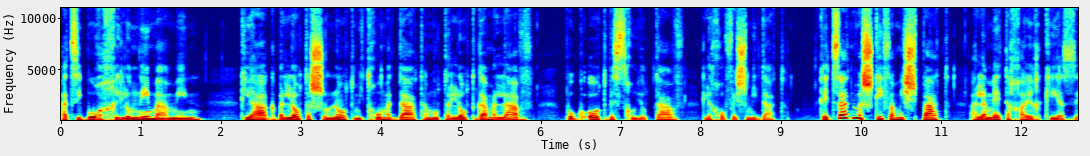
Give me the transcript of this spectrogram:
הציבור החילוני מאמין כי ההגבלות השונות מתחום הדת המוטלות גם עליו פוגעות בזכויותיו לחופש מדת. כיצד משקיף המשפט על המתח הערכי הזה?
